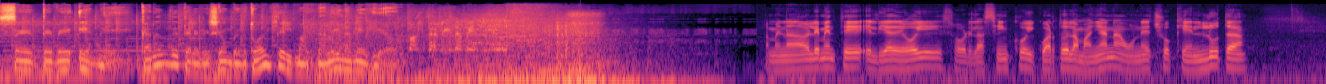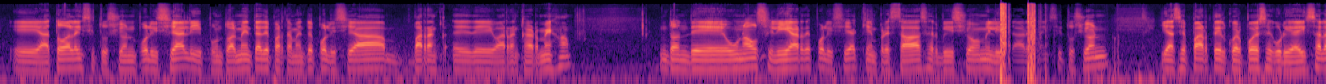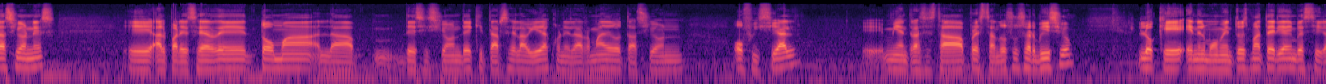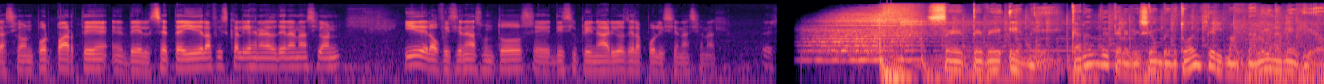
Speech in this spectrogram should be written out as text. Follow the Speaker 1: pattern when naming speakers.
Speaker 1: CTVM, canal de televisión virtual del Magdalena Medio. Magdalena Medio.
Speaker 2: Lamentablemente el día de hoy, sobre las 5 y cuarto de la mañana, un hecho que enluta eh, a toda la institución policial y puntualmente al Departamento de Policía eh, de Barranca Bermeja, donde un auxiliar de policía, quien prestaba servicio militar en la institución y hace parte del Cuerpo de Seguridad de Instalaciones, eh, al parecer eh, toma la decisión de quitarse la vida con el arma de dotación oficial eh, mientras estaba prestando su servicio, lo que en el momento es materia de investigación por parte del CTI de la Fiscalía General de la Nación y de la Oficina de Asuntos Disciplinarios de la Policía Nacional.
Speaker 1: CTVM, canal de televisión virtual del Magdalena Medio.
